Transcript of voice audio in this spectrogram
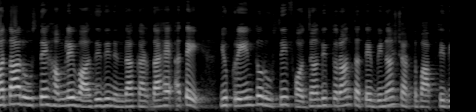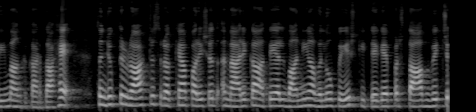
ਮਤਾ ਰੂਸ ਦੇ ਹਮਲੇਬਾਜ਼ੀ ਦੀ ਨਿੰਦਾ ਕਰਦਾ ਹੈ ਅਤੇ ਯੂਕਰੇਨ ਤੋਂ ਰੂਸੀ ਫੌਜਾਂ ਦੀ ਤੁਰੰਤ ਅਤੇ ਬਿਨਾਂ ਸ਼ਰਤ ਵਾਪਸੀ ਦੀ ਮੰਗ ਕਰਦਾ ਹੈ। ਸੰਯੁਕਤ ਰਾਸ਼ਟਰ ਸੁਰੱਖਿਆ ਪਰਿਸ਼ਦ ਅਮਰੀਕਾ ਅਤੇ ਅਲਬਾਨੀਆ ਵੱਲੋਂ ਪੇਸ਼ ਕੀਤੇ ਗਏ ਪ੍ਰਸਤਾਵ ਵਿੱਚ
